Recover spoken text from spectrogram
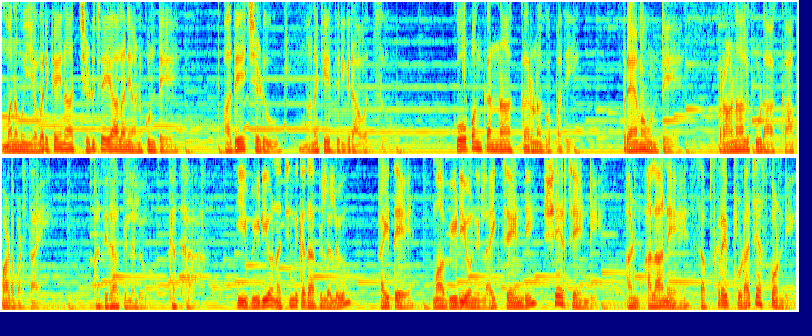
మనము ఎవరికైనా చెడు చేయాలని అనుకుంటే అదే చెడు మనకే తిరిగి రావచ్చు. కోపం కన్నా కరుణ గొప్పది. ప్రేమ ఉంటే ప్రాణాలు కూడా కాపాడబడతాయి. అదిరా పిల్లలు కథ. ఈ వీడియో నచ్చింది కదా పిల్లలు? అయితే మా వీడియోని లైక్ చేయండి షేర్ చేయండి. అండ్ అలానే సబ్స్క్రైబ్ కూడా చేసుకోండి.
